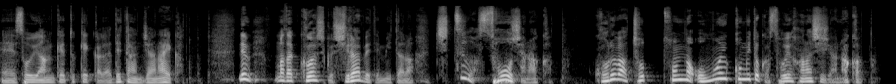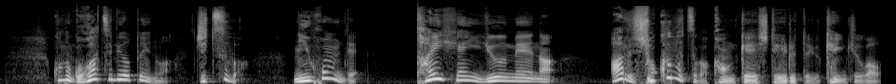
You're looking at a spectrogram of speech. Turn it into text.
えー、そういうアンケート結果が出たんじゃないかと思って。で、また詳しく調べてみたら、実はそうじゃなかった。これはちょっと、そんな思い込みとかそういう話じゃなかった。この5月病というのは、実は、日本で大変有名な、ある植物が関係しているという研究が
